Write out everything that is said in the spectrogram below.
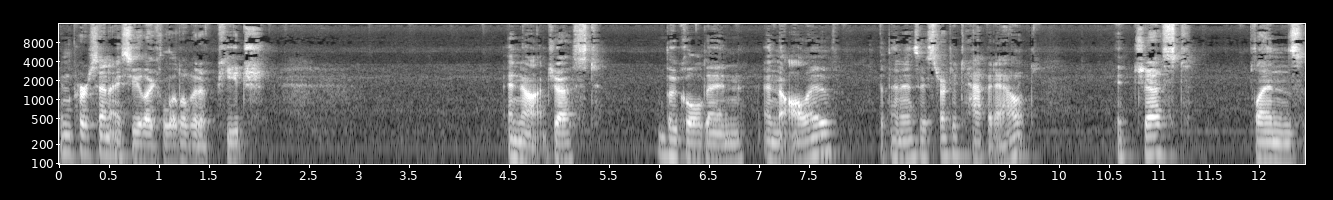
in person, I see like a little bit of peach and not just the golden and the olive. But then as I start to tap it out, it just blends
